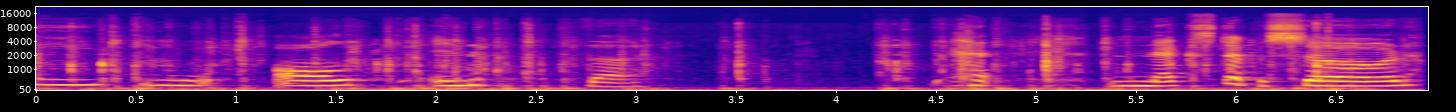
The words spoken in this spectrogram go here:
see you all in the next episode.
